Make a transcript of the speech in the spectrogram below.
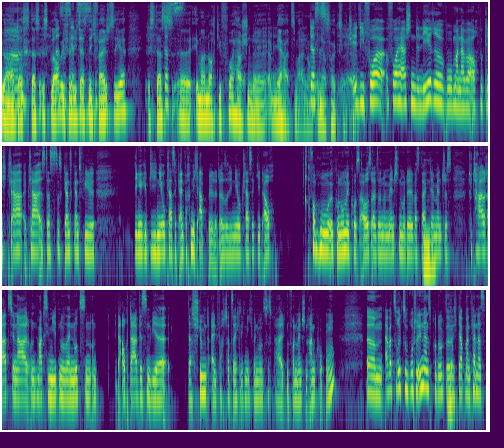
Ja, das, das ist, glaube ich, wenn ich das nicht falsch sehe, ist das, das äh, immer noch die vorherrschende Mehrheitsmeinung in der Volkswirtschaft. Die vor, vorherrschende Lehre, wo man aber auch wirklich klar, klar ist, dass es ganz, ganz viel Dinge gibt, die die Neoklassik einfach nicht abbildet. Also die Neoklassik geht auch vom Homo economicus aus, also einem Menschenmodell, was sagt, mhm. der Mensch ist total rational und maximiert nur seinen Nutzen. Und auch da wissen wir, das stimmt einfach tatsächlich nicht, wenn wir uns das Verhalten von Menschen angucken. Ähm, aber zurück zum Bruttoinlandsprodukt. Also ja. ich glaube, man kann das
